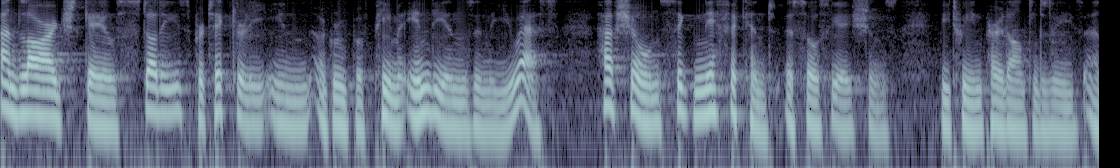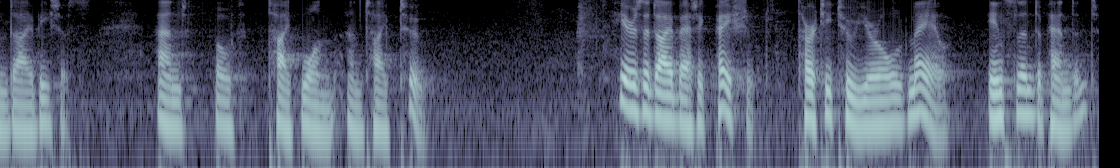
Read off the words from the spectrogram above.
And large scale studies, particularly in a group of Pima Indians in the US, have shown significant associations between periodontal disease and diabetes, and both type 1 and type 2. Here's a diabetic patient, 32 year old male, insulin dependent,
